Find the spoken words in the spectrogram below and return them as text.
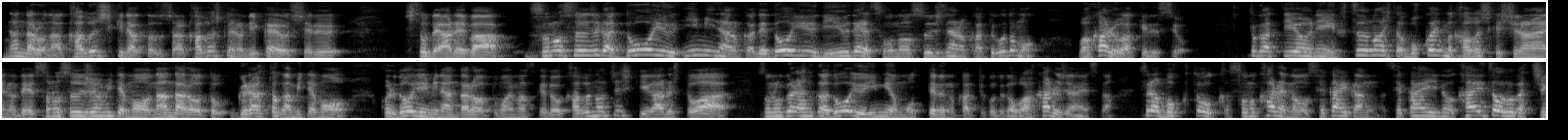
なんだろうな、株式だったとしたら、株式の理解をしてる人であれば、その数字がどういう意味なのかで、どういう理由でその数字なのかってこともわかるわけですよ。とかっていうように、普通の人、僕は今株式知らないので、その数字を見ても、なんだろうと、グラフとか見ても、これどういう意味なんだろうと思いますけど、株の知識がある人は、そのグラフがどういう意味を持ってるのかってことがわかるじゃないですか。それは僕とその彼の世界観、世界の解像度が違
